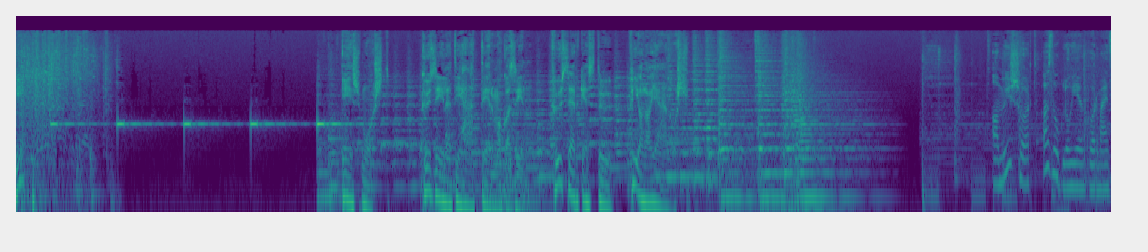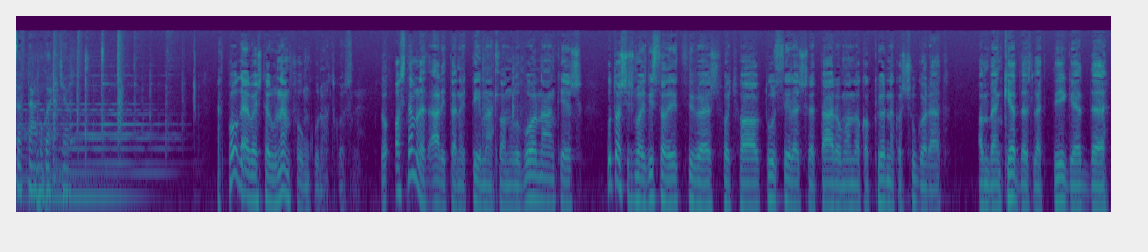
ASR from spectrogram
Itt. És most. Közéleti Háttérmagazin. Főszerkesztő Fiala János. A műsort az Uglói Önkormányzat támogatja. Hát polgármester úr, nem fogunk unatkozni. Azt nem lehet állítani, hogy témátlanul volnánk, és Utas is majd vissza, légy szíves, hogyha túl szélesre tárom annak a körnek a sugarát, amiben kérdezlek téged, de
